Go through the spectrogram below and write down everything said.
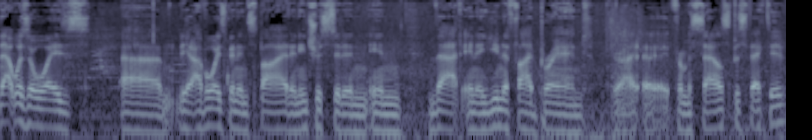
that was always. Um, yeah, I've always been inspired and interested in, in that in a unified brand, right? Uh, from a sales perspective,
